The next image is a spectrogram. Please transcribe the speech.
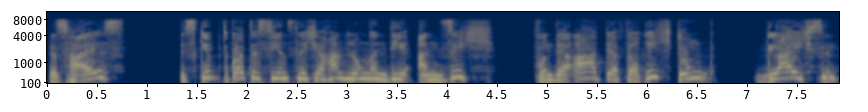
Das heißt, es gibt gottesdienstliche Handlungen, die an sich von der Art der Verrichtung gleich sind.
